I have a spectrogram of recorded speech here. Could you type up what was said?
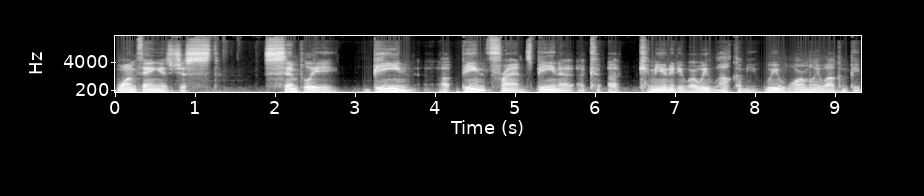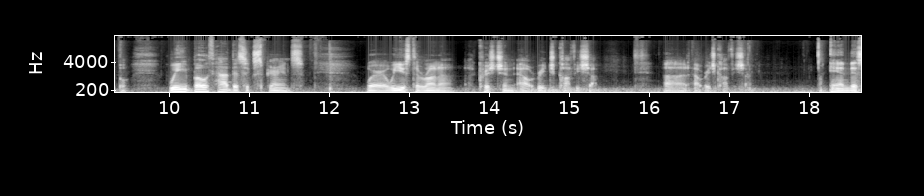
one thing is just simply being uh, being friends, being a community where we welcome you, we warmly welcome people. We both had this experience where we used to run a, a Christian outreach coffee shop, uh, outreach coffee shop. And this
